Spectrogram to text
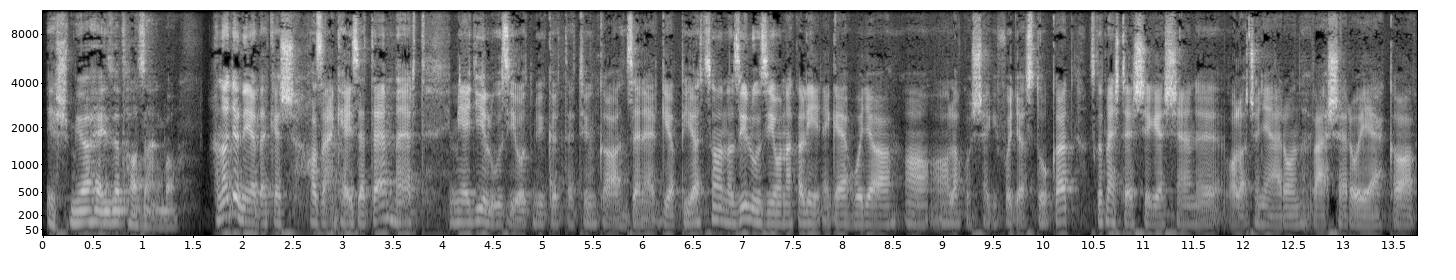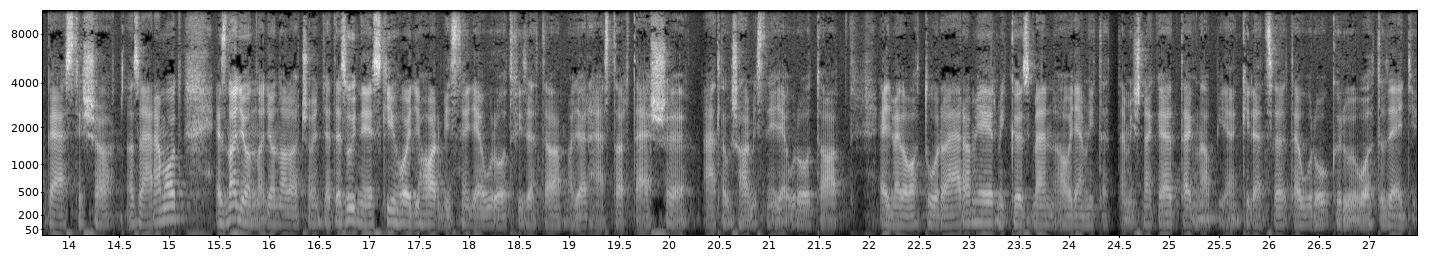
És mi a helyzet hazánkban? Hát nagyon érdekes hazánk helyzete, mert mi egy illúziót működtetünk az energiapiacon. Az illúziónak a lényege, hogy a, a, a lakossági fogyasztókat azokat mesterségesen alacsony áron vásárolják a gázt és a, az áramot. Ez nagyon-nagyon alacsony, tehát ez úgy néz ki, hogy 34 eurót fizet a magyar háztartás, átlagos 34 eurót a 1 megawattóra áramért, miközben, ahogy említettem is neked, tegnap ilyen 95 euró körül volt az egy,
